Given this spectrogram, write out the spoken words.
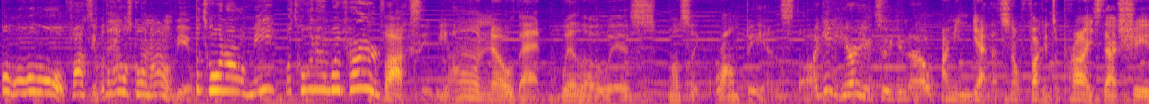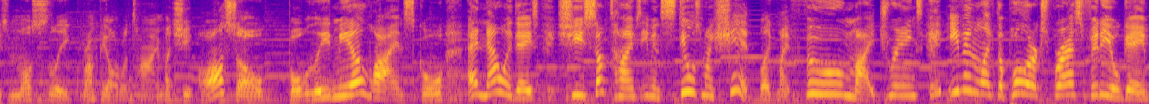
Whoa, whoa, whoa, whoa, Foxy, what the hell's going on with you? What's going on with me? What's going on with her? Foxy, we all know that Willow is mostly grumpy and stuff. I can hear you two, you know. I mean, yeah, that's no fucking surprise that she's mostly grumpy all the time, but she also bullied me a lot in school, and nowadays, she sometimes even steals my shit. Like my food, my drinks, even like the Polar Express video game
